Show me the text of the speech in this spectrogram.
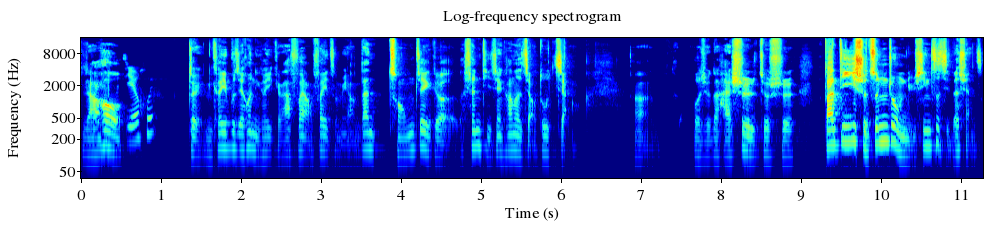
然后结婚，对，你可以不结婚，你可以给她抚养费怎么样？但从这个身体健康的角度讲，啊、我觉得还是就是，当然第一是尊重女性自己的选择，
